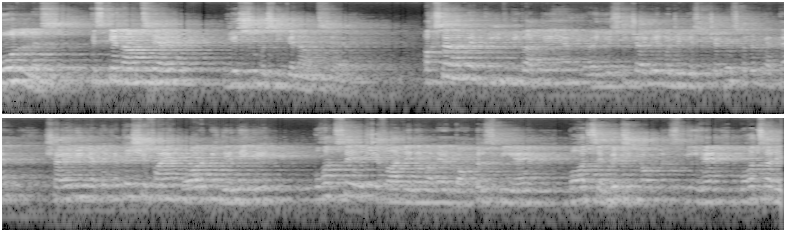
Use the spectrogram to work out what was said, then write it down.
होलनेस किसके नाम से आए? यीशु मसीह के नाम से आए। अक्सर हमें गीत भी गाते हैं यीशु चाहिए, मुझे यीशु चाहिए उसके अंदर कहते हैं, शायद ही कहते कहते हैं, शिफाएँ और भी देने के। बहुत से शिफा देने वाले डॉक्टर्स भी हैं, बहुत से विच डॉक्टर्स भी हैं, बहुत सारे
